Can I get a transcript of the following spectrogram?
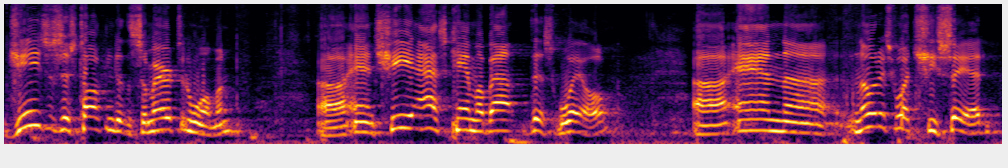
Jesus is talking to the Samaritan woman, uh, and she asked him about this well. Uh, and uh, notice what she said.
